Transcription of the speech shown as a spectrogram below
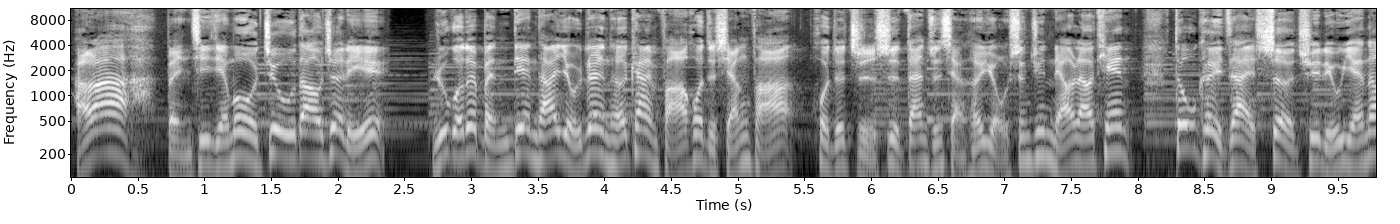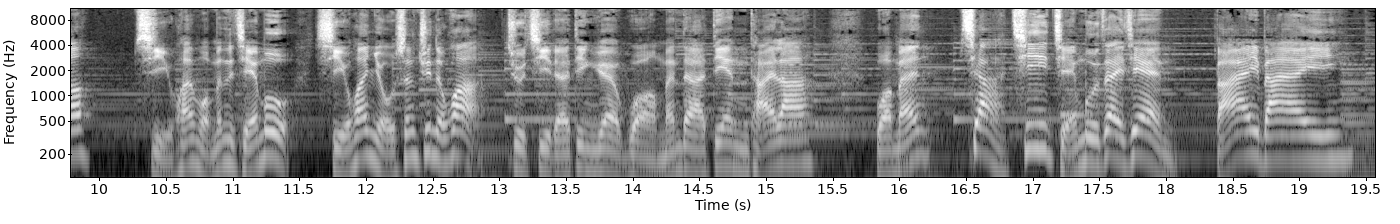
好啦，本期节目就到这里。如果对本电台有任何看法或者想法，或者只是单纯想和有声君聊聊天，都可以在社区留言哦。喜欢我们的节目，喜欢有声君的话，就记得订阅我们的电台啦。我们下期节目再见，拜拜。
